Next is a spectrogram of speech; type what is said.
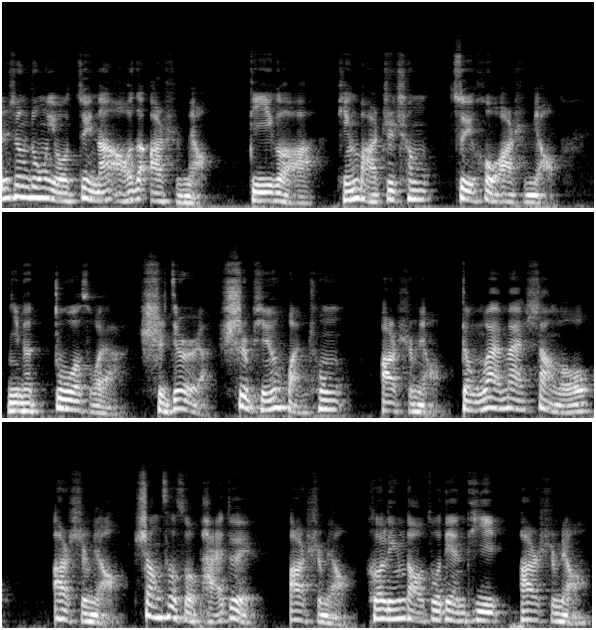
人生中有最难熬的二十秒。第一个啊平板支撑最后二十秒。你那哆嗦呀使劲儿啊视频缓冲二十秒。等外卖上楼二十秒。上厕所排队二十秒。和领导坐电梯二十秒。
